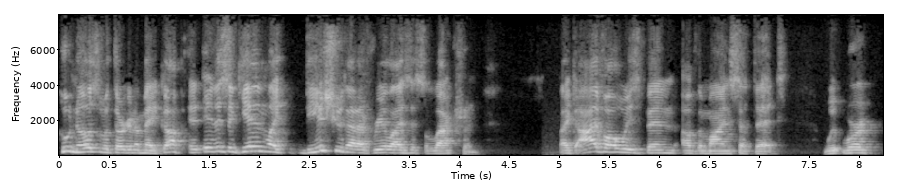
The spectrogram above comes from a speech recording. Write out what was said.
who knows what they're going to make up. It, it is, again, like the issue that I've realized this election. Like, I've always been of the mindset that we're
